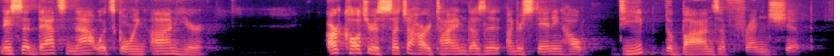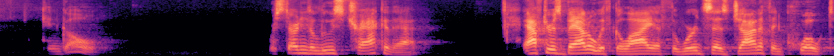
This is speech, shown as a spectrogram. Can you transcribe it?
They said that's not what's going on here. Our culture has such a hard time, doesn't it, understanding how deep the bonds of friendship can go. We're starting to lose track of that. After his battle with Goliath, the word says Jonathan, quote,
